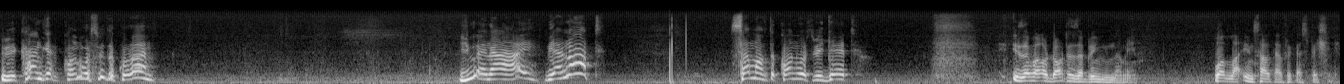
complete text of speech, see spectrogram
we can't get converts with the Quran. You and I, we are not. Some of the converts we get is our daughters are bringing them in. Wallah, in South Africa especially.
